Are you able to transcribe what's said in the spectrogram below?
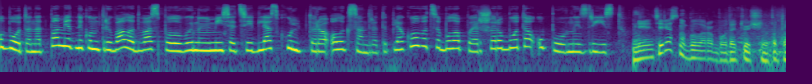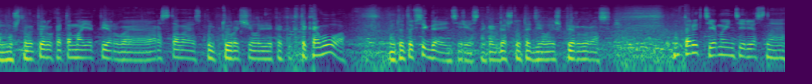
Робота над пам'ятником тривала два з половиною місяці. Для скульптора Олександра Теплякова це була перша робота у повний зріст. Мне интересно было работать очень, потому что, во-первых, это моя первая ростовая скульптура человека как такового. Вот это всегда интересно, когда что-то делаешь первый раз. Во-вторых, тема интересная.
